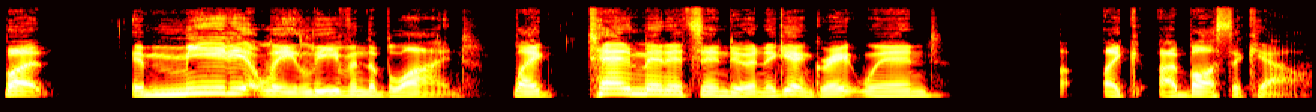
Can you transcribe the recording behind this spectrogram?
But immediately leaving the blind, like 10 minutes into it, and again, great wind, uh, like I bust a cow.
